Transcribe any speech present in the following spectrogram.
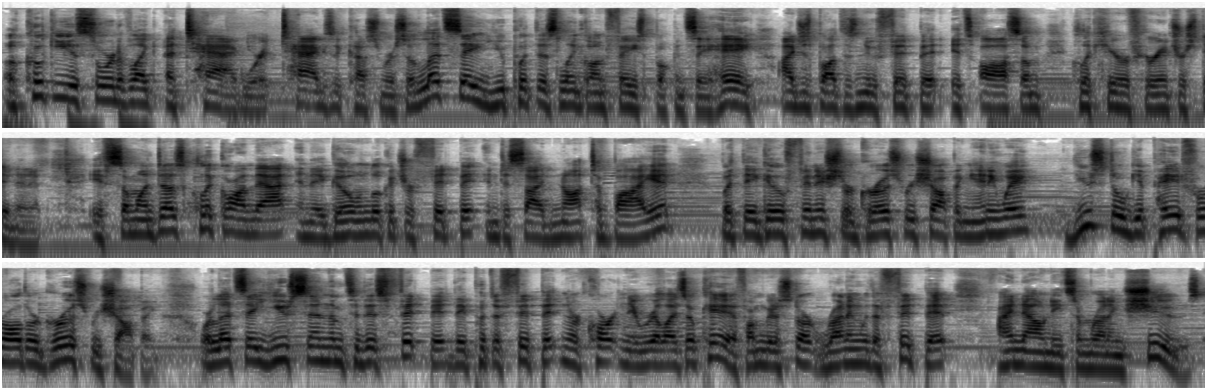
A cookie is sort of like a tag where it tags a customer. So let's say you put this link on Facebook and say, hey, I just bought this new Fitbit. It's awesome. Click here if you're interested in it. If someone does click on that and they go and look at your Fitbit and decide not to buy it, but they go finish their grocery shopping anyway, you still get paid for all their grocery shopping. Or let's say you send them to this Fitbit, they put the Fitbit in their cart and they realize, okay, if I'm gonna start running with a Fitbit, I now need some running shoes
